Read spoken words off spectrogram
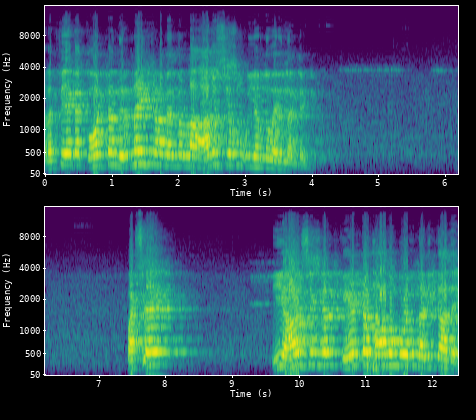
പ്രത്യേക കോട്ട നിർണയിക്കണമെന്നുള്ള ആവശ്യവും ഉയർന്നു വരുന്നുണ്ട്. പക്ഷേ ഈ ആവശ്യങ്ങൾ കേട്ട ഭാവം പോലും നടിക്കാതെ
